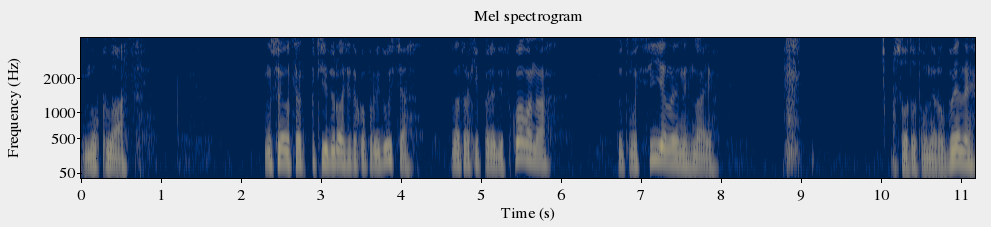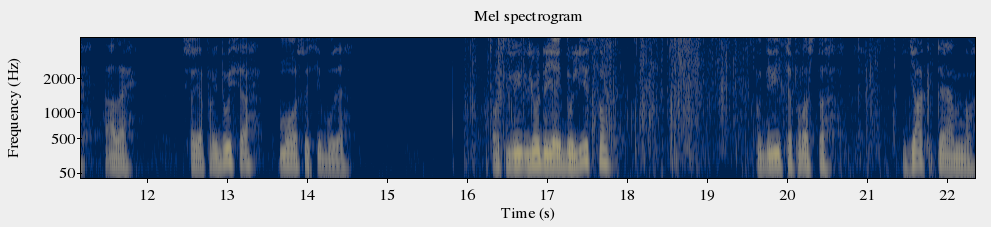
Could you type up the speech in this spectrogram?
Ну клас. Ну ще оце по цій дорозі тако пройдуся. Вона трохи передискована. Тут осіяли, не знаю. Що тут вони робили, але що я пройдуся, може щось і буде. От люди, я йду лісом. Подивіться просто, як темно.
